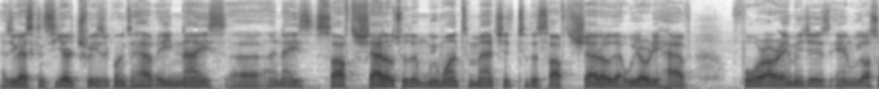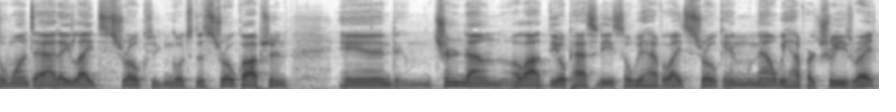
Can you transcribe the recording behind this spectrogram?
As you guys can see, our trees are going to have a nice, uh, a nice soft shadow to them. We want to match it to the soft shadow that we already have for our images. And we also want to add a light stroke. So you can go to the stroke option and turn down a lot the opacity so we have a light stroke and now we have our trees right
